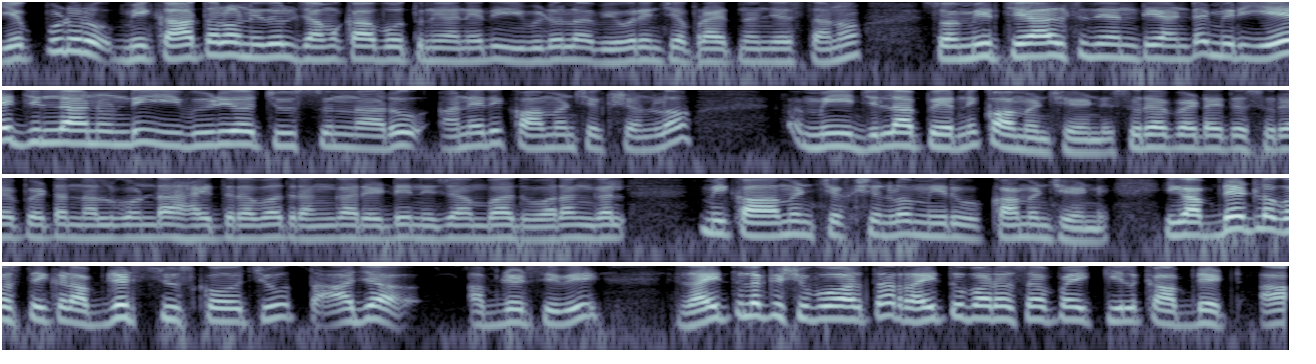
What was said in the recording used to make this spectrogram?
ఎప్పుడు మీ ఖాతాలో నిధులు జమ కాబోతున్నాయి అనేది ఈ వీడియోలో వివరించే ప్రయత్నం చేస్తాను. సో మీరు చేయాల్సింది ఏంటి అంటే మీరు ఏ జిల్లా నుండి ఈ వీడియో చూస్తున్నారు అనేది కామెంట్ సెక్షన్లో మీ జిల్లా పేరుని కామెంట్ చేయండి. సూర్యాపేట అయితే సూర్యాపేట నల్గొండ హైదరాబాద్ రంగారెడ్డి నిజామాబాద్ వరంగల్ మీ కామెంట్ సెక్షన్లో మీరు కామెంట్ చేయండి. ఇక అప్డేట్లోకి వస్తే ఇక్కడ అప్డేట్స్ చూసుకోవచ్చు. తాజా అప్డేట్స్ ఇవి. రైతులకి శుభవార్త రైతు భరోసాపై కీలక అప్డేట్. ఆ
